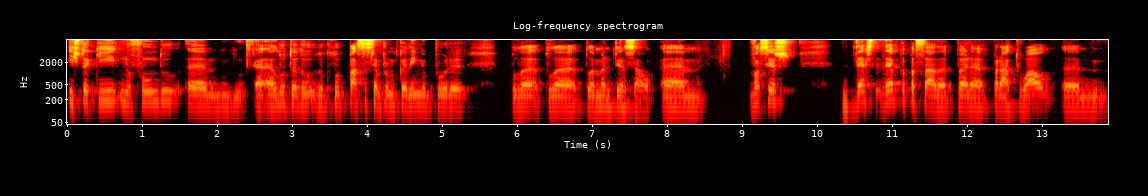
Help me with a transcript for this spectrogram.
isto aqui, no fundo, um, a, a, luta do, do clube passa sempre um bocadinho por, pela, pela, pela manutenção. Um, vocês, desta, da época passada para, para a atual, um,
